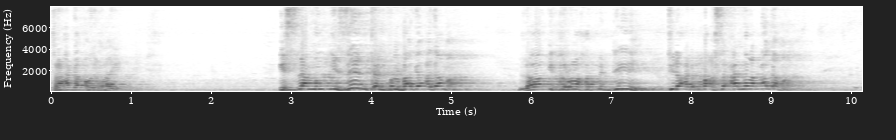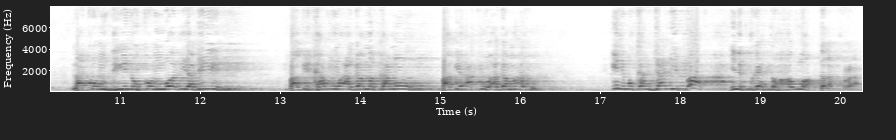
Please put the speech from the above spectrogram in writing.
terhadap orang lain Islam mengizinkan pelbagai agama. La ikraha fid din. Tidak ada paksaan dalam agama. Lakum dinukum waliyadin. Bagi kamu agama kamu, bagi aku agama aku. Ini bukan janji paf, ini perintah Allah dalam Quran.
